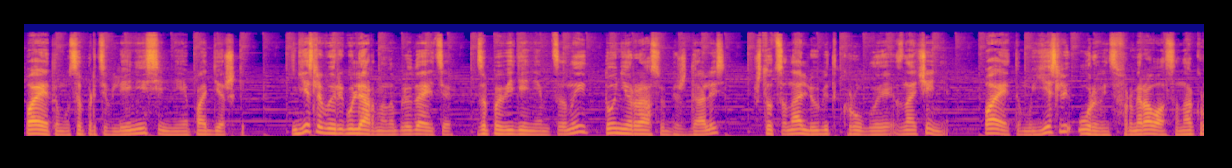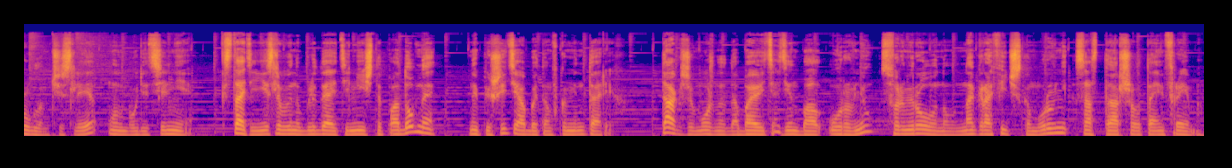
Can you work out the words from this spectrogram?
Поэтому сопротивление сильнее поддержки. Если вы регулярно наблюдаете за поведением цены, то не раз убеждались, что цена любит круглые значения. Поэтому, если уровень сформировался на круглом числе, он будет сильнее. Кстати, если вы наблюдаете нечто подобное, напишите об этом в комментариях. Также можно добавить 1 балл уровню, сформированному на графическом уровне со старшего таймфрейма.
